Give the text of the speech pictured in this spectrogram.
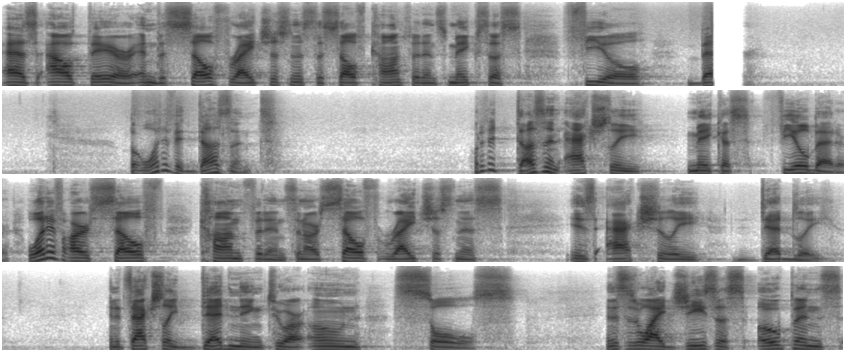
as out there, and the self righteousness, the self confidence makes us feel better. But what if it doesn't? What if it doesn't actually make us feel better? What if our self confidence and our self righteousness is actually deadly? And it's actually deadening to our own souls. And this is why Jesus opens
